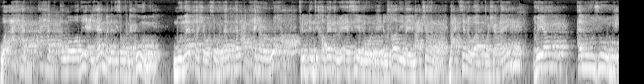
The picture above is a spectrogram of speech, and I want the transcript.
واحد أحد المواضيع الهامة التي سوف تكون مناقشة وسوف تلعب حجر الروحة في الانتخابات الرئاسية القادمة بعد شهر بعد سنة وشهرين هي الوجود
